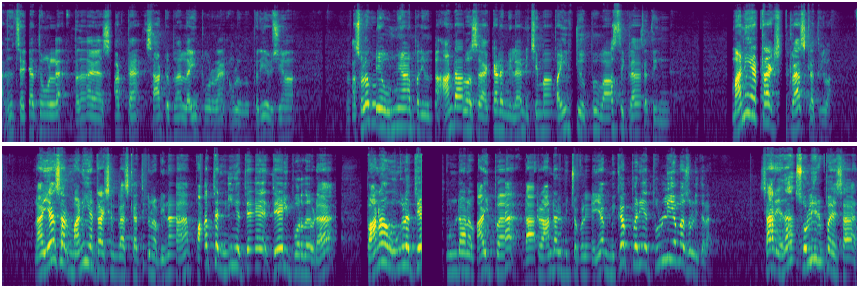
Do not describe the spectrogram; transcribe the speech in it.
அதுவும் சரியாக தூங்கல. இப்போ தான் சாப்பிட்டேன். சாப்பிட்டு இப்போ தான் லைவ் போடுறேன். உங்களுக்கு பெரிய விஷயம். நான் சொல்லக்கூடிய உண்மையான பதிவு தான். ஆண்டாள் வாச அகாடமியில் நிச்சயமாக பயிற்சி வகுப்பு வாஸ்து கிளாஸ் கற்றுக்குங்க மணி அட்ராக்ஷன் கிளாஸ் கற்றுக்கலாம் நான் ஏன் சார் மணி அட்ராக்ஷன் கிளாஸ் கற்றுக்கணும் அப்படின்னா பணத்தை நீங்கள் தே தேடி போகிறத விட பணம் உங்களை தேடி உண்டான வாய்ப்பை டாக்டர் ஆண்டாள் பிச்சோக்கொலி ஐயா மிகப்பெரிய துல்லியமாக சொல்லித்தரேன் சார் ஏதாவது சொல்லியிருப்பேன் சார்.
